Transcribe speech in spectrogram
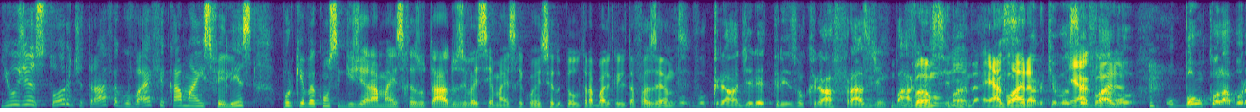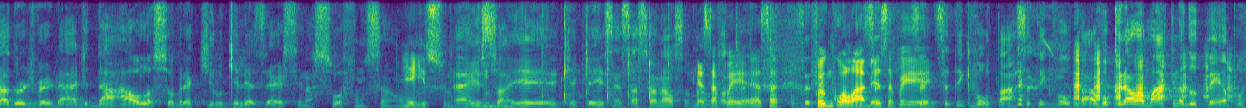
e o gestor de tráfego vai ficar mais feliz porque vai conseguir gerar mais resultados e vai ser mais reconhecido pelo trabalho que ele está fazendo. Vou, vou, criar uma diretriz, vou criar uma frase de impacto. Vamos, cima, manda, é agora. que você é agora. falou. O bom colaborador de verdade dá aula sobre aquilo que ele exerce na sua função. É isso. É isso aí. que, que é? Sensacional, Sobral. Essa foi, essa foi um collab. Cê, essa foi... Você tem que voltar, você tem que voltar. Vou criar uma máquina do tempo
